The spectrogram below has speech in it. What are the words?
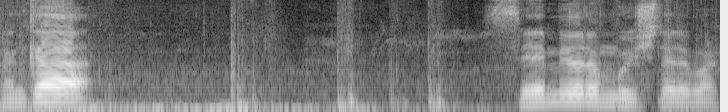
Kanka. Sevmiyorum bu işleri bak.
